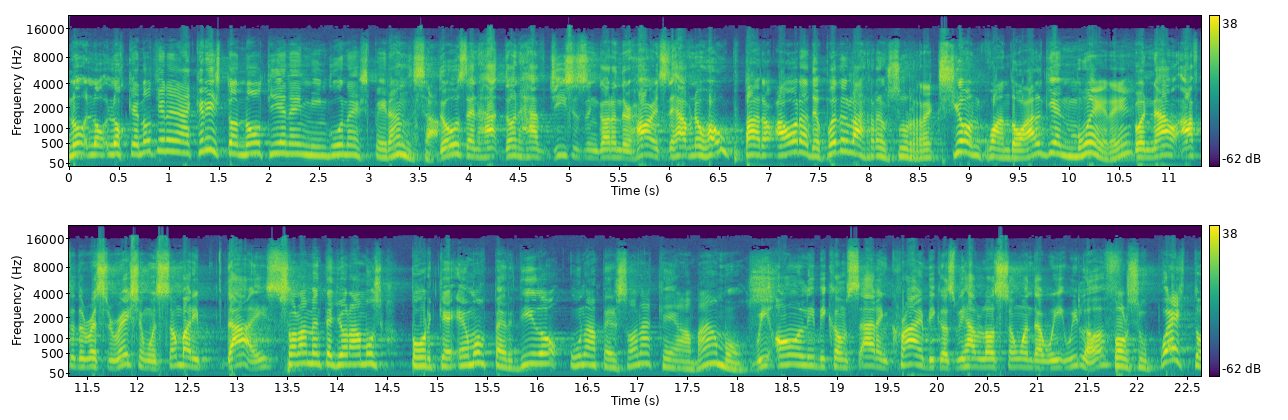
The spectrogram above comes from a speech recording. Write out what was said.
No, lo- los que no tienen a Cristo no tienen ninguna esperanza. Those that ha- don't have Jesus and God in their hearts, they have no hope. Para ahora, después de la resurrección, cuando alguien muere, But now, after the resurrection, when somebody dies, solamente lloramos porque hemos perdido una persona que amamos. We only become sad and cry because we have lost someone that we, we love. Por supuesto,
